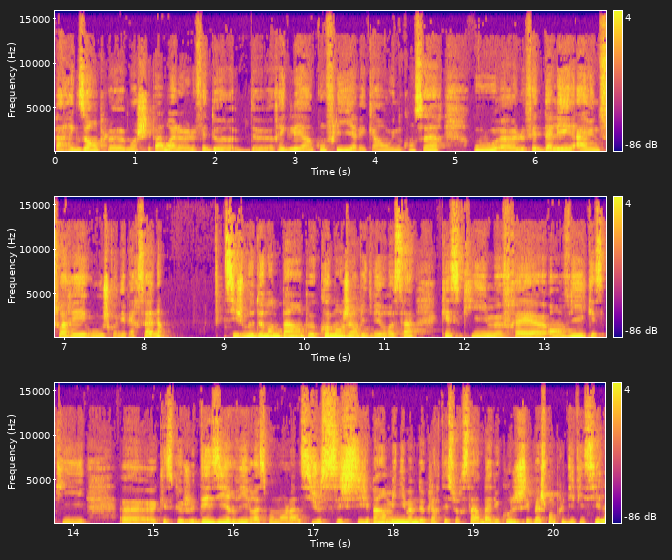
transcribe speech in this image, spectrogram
par exemple, euh, moi, je sais pas, moi, le, fait de, régler un conflit avec un ou une consoeur, ou euh, le fait d'aller à une soirée où je connais personne, si je me demande pas un peu comment j'ai envie de vivre ça, qu'est-ce qui me ferait euh, envie, qu'est-ce qui, qu'est-ce que je désire vivre à ce moment-là, si je j'ai pas un minimum de clarté sur ça, bah du coup c'est vachement plus difficile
